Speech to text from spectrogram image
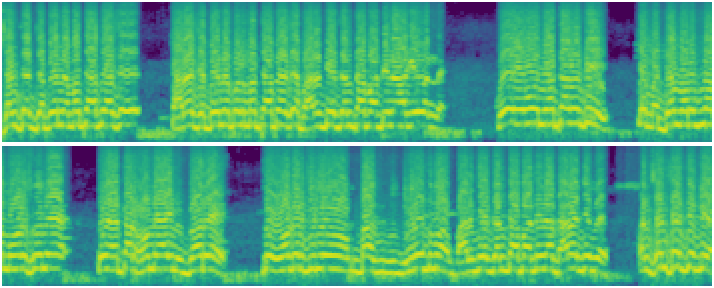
સંસદ સભ્યને મત આપ્યા છે ધારાસભ્યને પણ મત આપ્યા છે, ભારતીય જનતા પાર્ટીના આગેવાનને. કોઈ એવો નેતા નથી કે મધ્યમ વર્ગના માણસોને કોઈ અત્યારે હોમે આવીને ઊભા રહે. તો વગર જિલ્લો વિરોધમાં ભારતીય જનતા પાર્ટીના ધારાસભ્ય અને સંસદ સભ્ય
